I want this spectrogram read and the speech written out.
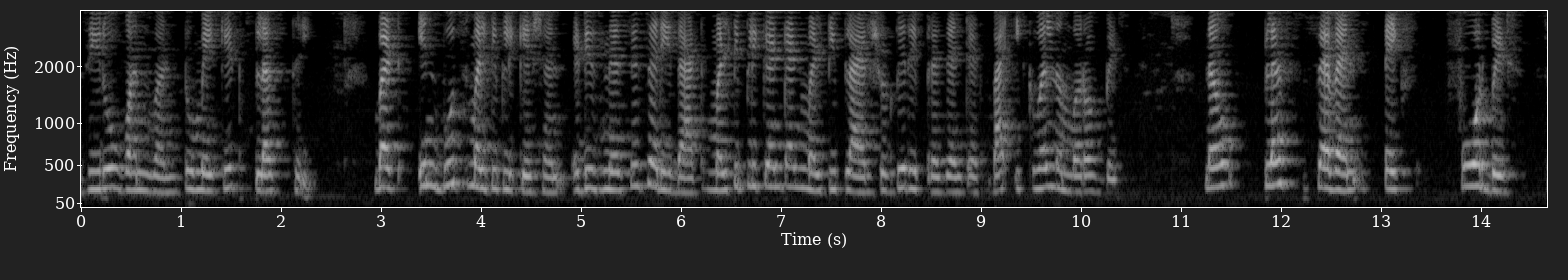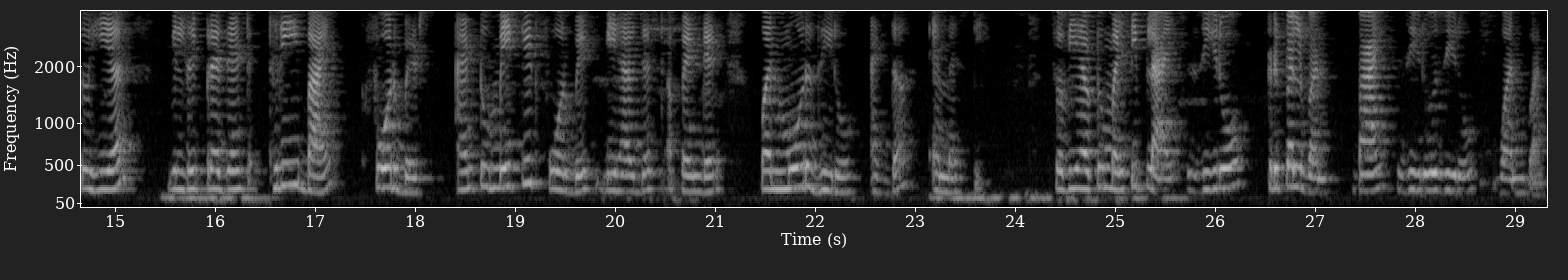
0 1 1 to make it plus 3. But in Booth's multiplication, it is necessary that multiplicand and multiplier should be represented by equal number of bits. Now plus 7 takes 4 bits. So here we will represent 3 by 4 bits and to make it 4 bit we have just appended one more 0 at the MSB. So we have to multiply 0 triple 1 by 0011.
